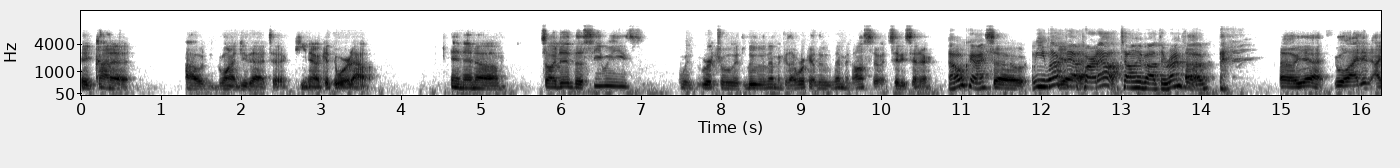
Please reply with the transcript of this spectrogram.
it kind of I would want to do that to you know get the word out. And then um, so I did the Seaweeds with virtual with Lululemon because I work at Lululemon also in City Center. Okay. So You left that part out. Tell me about the run club. oh yeah, well I didn't I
